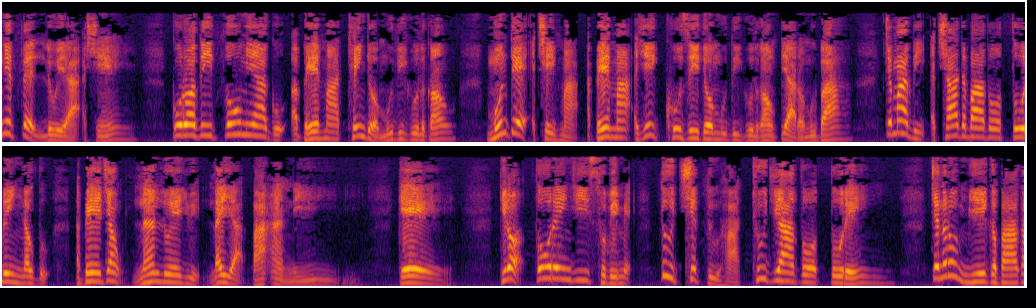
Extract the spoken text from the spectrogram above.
နှစ်သက်လူရာအရှင်ကိုတော်သည်သိုးများကိုအဘယ်မှထိမ့်တော်မူသည်ကို၎င်းမွန်းတဲ့အချိန်မှအဘယ်မှအရေးခိုးစေတော်မူသည်ကို၎င်းပြတော်မူပါကျမသည်အခြားတစ်ပါးသောသိုးရင်းနောက်သို့အဘယ်ကြောင့်လမ်းလွဲ၍လိုက်ရပါအံ့နည်းကဲဒီတော့သိုးရင်းကြီးဆိုပေမဲ့သူ့ချစ်သူဟာထူးခြားသောသိုးရင်းကျွန်တော်မြေကဘာက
